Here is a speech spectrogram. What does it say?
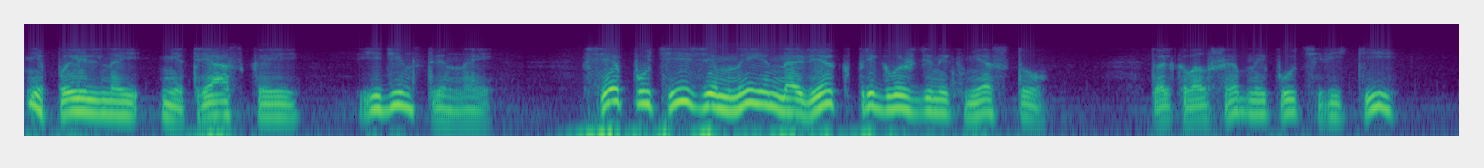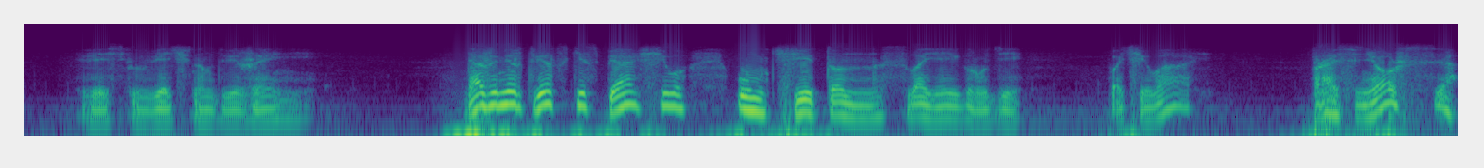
ни пыльной, ни тряской, единственной. Все пути земные навек пригвождены к месту, только волшебный путь реки весь в вечном движении. Даже мертвецки спящего умчит он на своей груди. Почивай, проснешься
